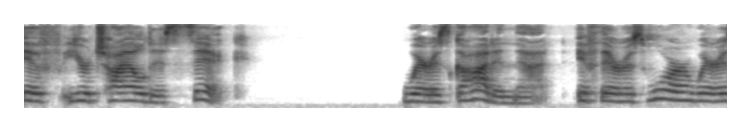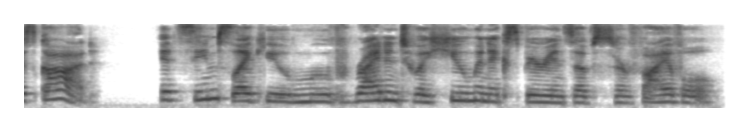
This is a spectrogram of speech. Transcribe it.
If your child is sick, where is God in that? If there is war, where is God? It seems like you move right into a human experience of survival.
